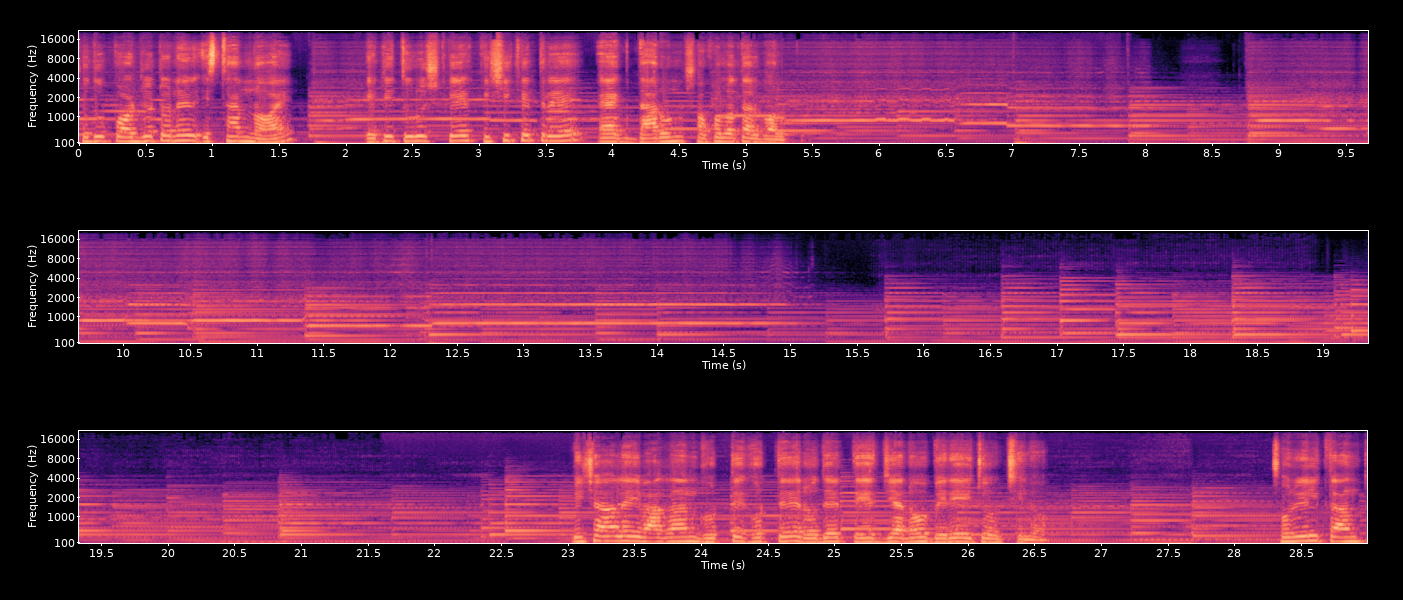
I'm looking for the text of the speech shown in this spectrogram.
শুধু পর্যটনের স্থান নয় এটি তুরস্কের কৃষিক্ষেত্রে এক দারুণ সফলতার গল্প। বিশাল এই বাগান ঘুরতে ঘুরতে রোদের তেজ যেন বেড়েই চলছিল। শরীর ক্লান্ত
